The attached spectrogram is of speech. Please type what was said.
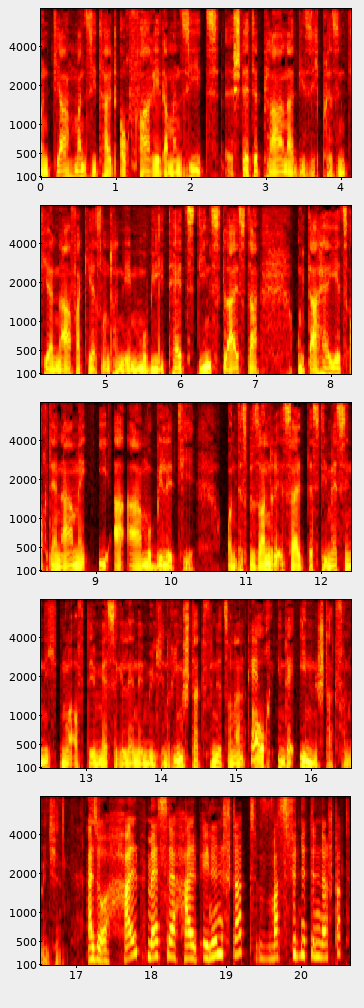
Und ja, man sieht halt auch Fahrräder, man sieht äh, Städteplaner, die sich präsentieren, Nahverkehrsunternehmen, Mobilitätsdienstleister und daher jetzt auch der Name IAA Mobility. Und das Besondere ist halt, dass die Messe nicht nur auf dem Messegelände in München-Riem stattfindet, sondern okay. auch in der Innenstadt von München. Also halb Messe, halb Innenstadt. Was findet denn da statt?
